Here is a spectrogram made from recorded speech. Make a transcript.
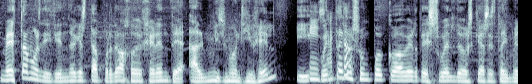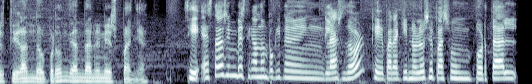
Me estamos diciendo que está por debajo del gerente al mismo nivel y Exacto. cuéntanos un poco a ver de sueldos que has estado investigando, por dónde andan en España. Sí, he estado investigando un poquito en Glassdoor, que para quien no lo sepa es un portal,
